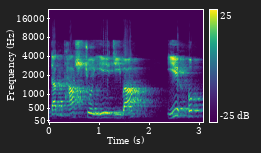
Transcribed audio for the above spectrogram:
দগ্ধাশ্চ ইয়ে জীবা। ইয়ে হোপ্প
